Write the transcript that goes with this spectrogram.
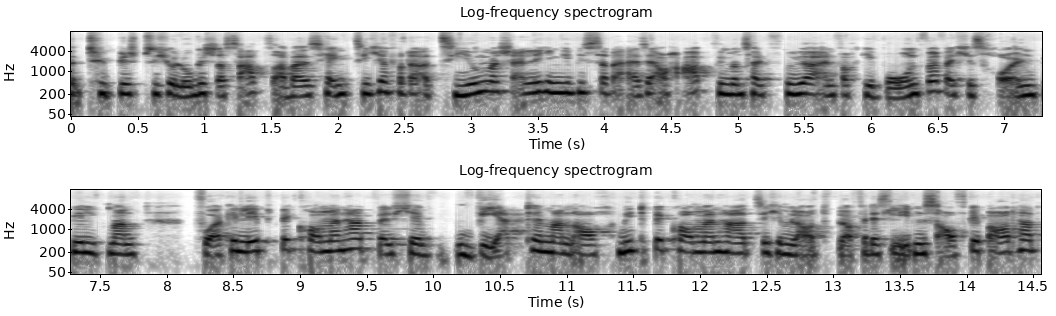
typisch psychologischer Satz, aber es hängt sicher von der Erziehung wahrscheinlich in gewisser Weise auch ab, wie man es halt früher einfach gewohnt war, welches Rollenbild man vorgelebt bekommen hat, welche Werte man auch mitbekommen hat, sich im Laufe des Lebens aufgebaut hat.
